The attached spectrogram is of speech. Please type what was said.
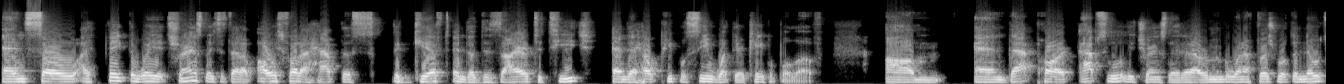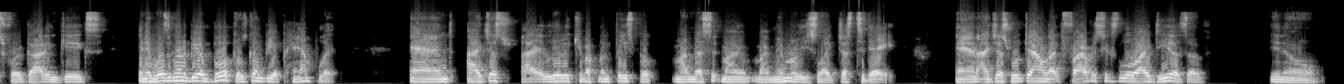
And so I think the way it translates is that I've always felt I have this the gift and the desire to teach and to help people see what they're capable of. Um, and that part absolutely translated. I remember when I first wrote the notes for God Gigs, and it wasn't going to be a book; it was going to be a pamphlet. And I just, I literally came up on Facebook, my message, my my memories, like just today, and I just wrote down like five or six little ideas of you know,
